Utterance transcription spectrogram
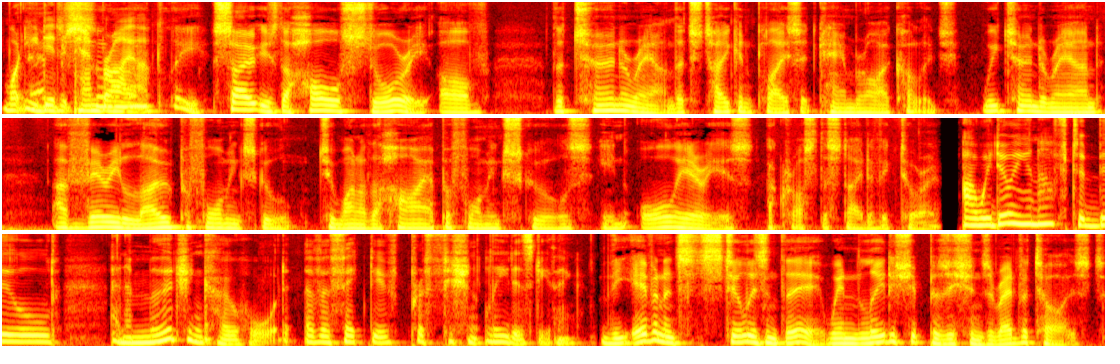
what you did at Kambrya? Absolutely. So is the whole story of the turnaround that's taken place at Kambrya College. We turned around a very low performing school to one of the higher performing schools in all areas across the state of Victoria. Are we doing enough to build an emerging cohort of effective, proficient leaders, do you think? The evidence still isn't there. When leadership positions are advertised,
